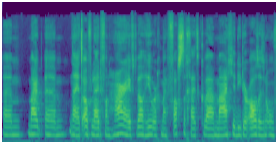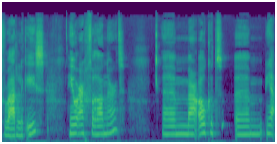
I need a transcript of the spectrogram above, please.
Um, maar um, nou ja, het overlijden van haar heeft wel heel erg mijn vastigheid qua maatje, die er altijd en onvoorwaardelijk is, heel erg veranderd. maar ook het, ja,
